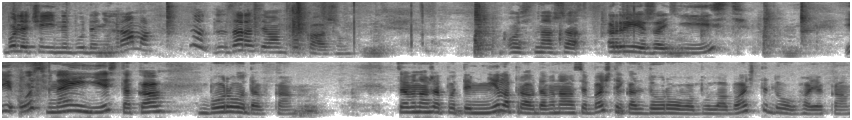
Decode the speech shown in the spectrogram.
боляче їй не буде ні грама. Ну, зараз я вам покажу. Ось наша рижа їсть. І ось в неї є така бородавка. Це вона вже потемніла, правда. Вона ось, бачите, яка здорова була. Бачите, довга яка.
